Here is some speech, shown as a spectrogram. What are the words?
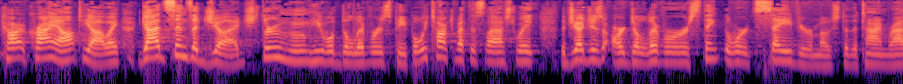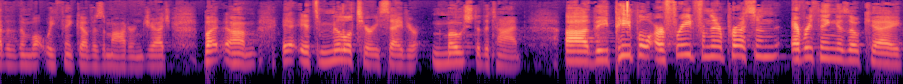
cry out to Yahweh. God sends a judge through whom he will deliver his people. We talked about this last week. The judges are deliverers. Think the word savior most of the time rather than what we think of as a modern judge. But um, it's military savior most of the time. Uh, the people are freed from their oppression. Everything is okay.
